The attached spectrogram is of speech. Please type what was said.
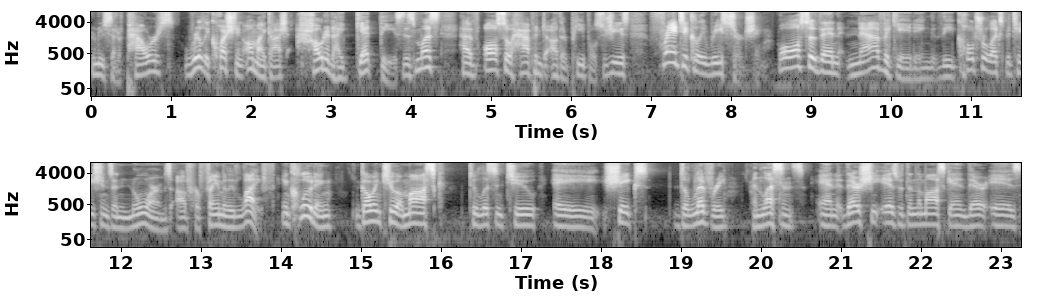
her new set of powers, really questioning, oh my gosh, how did I get these? This must have also happened to other people. So she is frantically researching while also then navigating the cultural expectations and norms of her family life, including going to a mosque to listen to a sheikh's delivery and lessons. And there she is within the mosque, and there is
